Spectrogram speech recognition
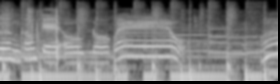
ฟืองเขาแก่ออกดอกแล้ว ว้า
